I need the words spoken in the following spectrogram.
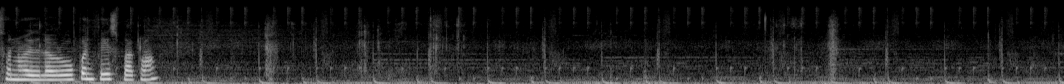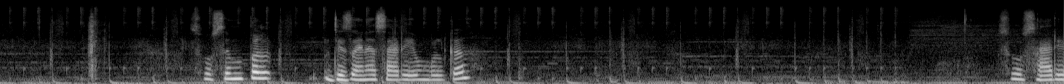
ஸோ நம்ம இதில் ஒரு ஓப்பன் பீஸ் பார்க்கலாம். ஸோ சிம்பிள் டிசைனர் சாரீ உங்களுக்கு? ஸோ சாரீ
